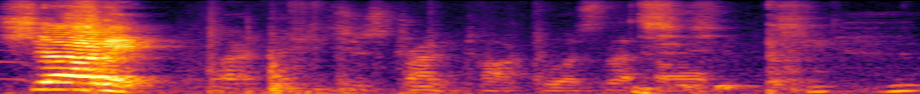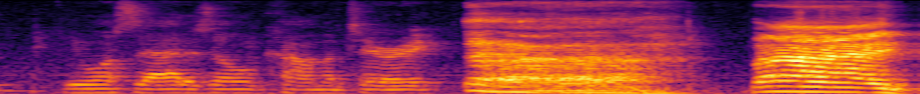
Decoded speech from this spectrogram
Shut it. he's just trying to talk to us. That's all. he wants to add his own commentary. Ugh, fine.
